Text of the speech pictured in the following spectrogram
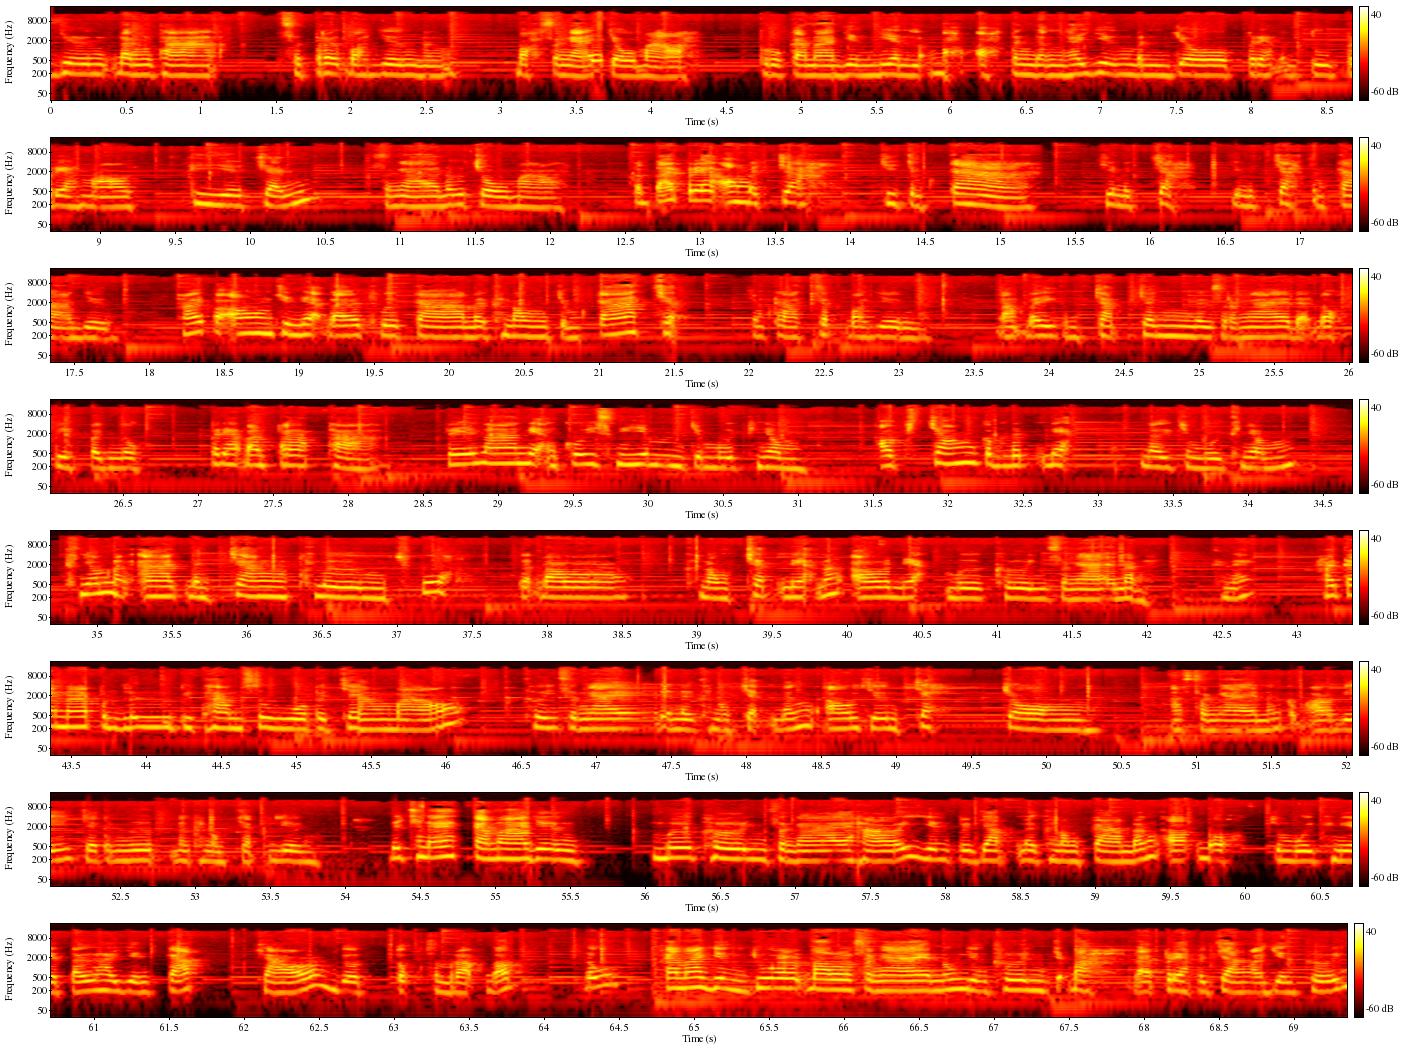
យើងដឹងថាសត្រូវរបស់យើងនឹងបោះសង្ហែចូលមកព្រោះកាលណាយើងមានរបស់អស់ទាំងនឹងហើយយើងមិនយកព្រះបន្ទូលព្រះមកគៀចេញសង្ហែនោះចូលមកប៉ុន្តែព្រះអង្គម្ចាស់ជាចំការ ជាម្ចាស់ជាម្ចាស់ចំការយើង ហើយព្រះអង្គជាអ្នកដែលធ្វើការនៅក្នុងចំការចិត្តចំការចិត្តរបស់យើង ដើម្បីកម្ចាត់ចេញនៅស្រងាយដែលដុះពីពេញនោះព្រះបានប្រាប់ថា ពេលណាអ្នកអង្គុយស្ងៀមជាមួយខ្ញុំឲ្យផ្ចង់គំនិតអ្នកនៅជាមួយខ្ញុំខ្ញុំនឹងអាចបញ្ចាំងភ្លើងឆ្ពោះទៅដល់ក្នុងចិត្តអ្នកហ្នឹងឲ្យអ្នកមើលឃើញសង្ហែហ្នឹងណាហើយកាលណាពន្លឺពីឋានសួគ៌ប្រចាំងមកឃើញសង្ហែដែលនៅក្នុងចិត្តហ្នឹងឲ្យយើងចេះចងអាសង្ហែហ្នឹងកុំឲ្យវាចេះតែងើបនៅក្នុងចិត្តយើងដូច្នេះកាលណាយើង មើលឃើញសង្ហែហើយយើងប្រយ័ត្ននៅក្នុងការហ្នឹងអត់ដុសជាមួយគ្នាទៅហើយយើងកាត់ចោលយកទុកសម្រាប់ដុតនោះកាលណាយើងយល់ដល់សង្ហែនោះយើងឃើញច្បាស់ដែលព្រះប្រចាំងឲ្យយើងឃើញ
